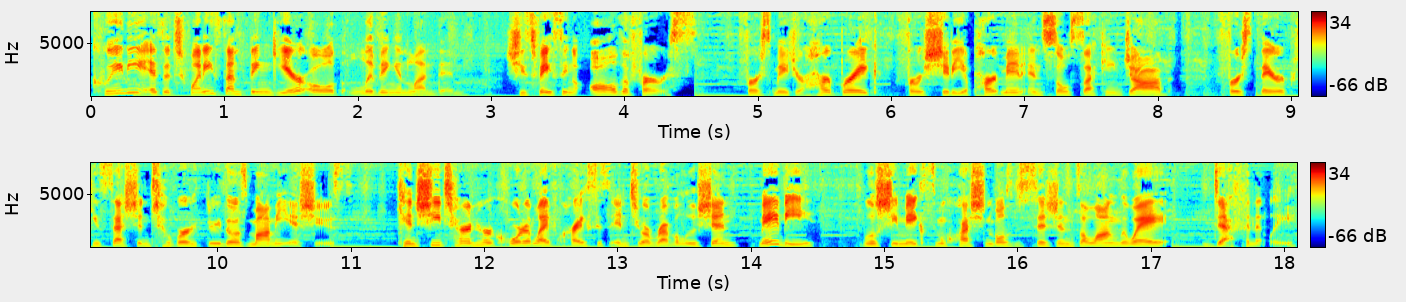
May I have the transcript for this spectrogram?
Queenie is a 20 something year old living in London. She's facing all the firsts first major heartbreak, first shitty apartment and soul sucking job first therapy session to work through those mommy issues. Can she turn her quarter life crisis into a revolution? Maybe. Will she make some questionable decisions along the way? Definitely.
